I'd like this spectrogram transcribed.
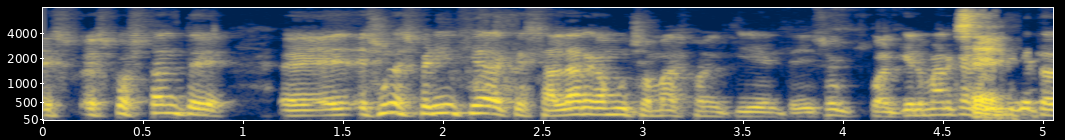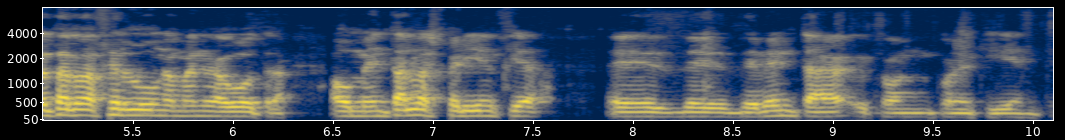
es, es constante, eh, es una experiencia que se alarga mucho más con el cliente. Y eso cualquier marca Sí. tiene que tratar de hacerlo de una manera u otra, aumentar la experiencia eh, de, de venta con, con el cliente,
